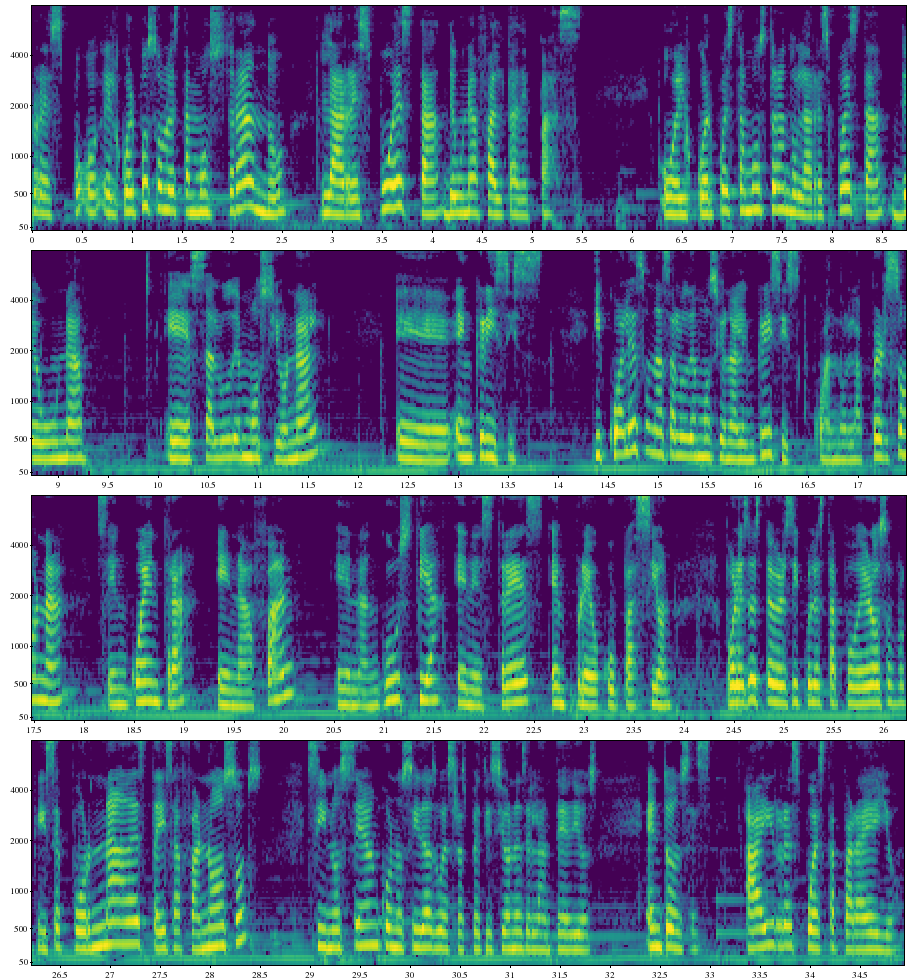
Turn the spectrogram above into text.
el cuerpo solo está mostrando la respuesta de una falta de paz o el cuerpo está mostrando la respuesta de una eh, salud emocional eh, en crisis. ¿Y cuál es una salud emocional en crisis? Cuando la persona se encuentra en afán, en angustia, en estrés, en preocupación. Por eso este versículo está poderoso porque dice, por nada estáis afanosos si no sean conocidas vuestras peticiones delante de Dios. Entonces, hay respuesta para ello.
